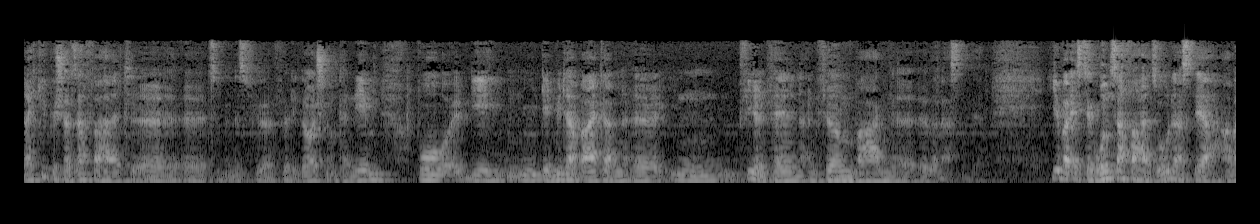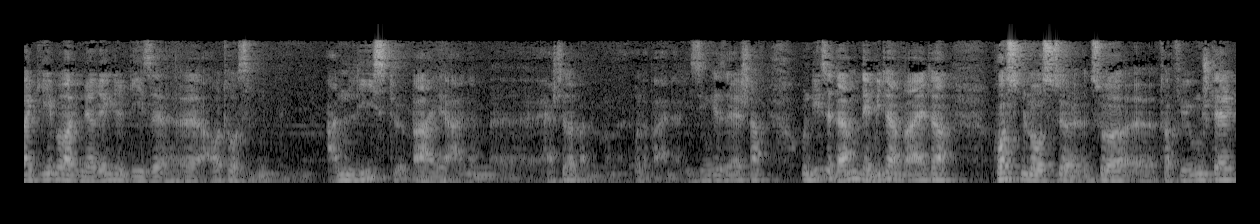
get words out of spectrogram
recht typischer Sachverhalt, äh, äh, zumindest für, für die deutschen Unternehmen, wo die, den Mitarbeitern äh, in vielen Fällen ein Firmenwagen äh, überlassen wird. Hierbei ist der Grundsachverhalt so, dass der Arbeitgeber in der Regel diese äh, Autos anliest bei einem Hersteller oder bei einer Leasinggesellschaft und diese dann dem Mitarbeiter kostenlos zur Verfügung stellt.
